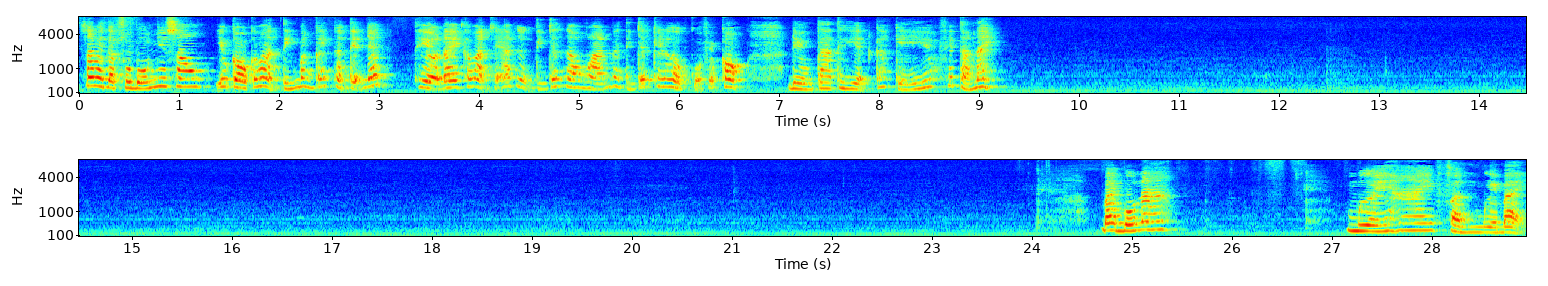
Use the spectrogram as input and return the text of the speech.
Sang bài tập số 4 như sau, yêu cầu các bạn tính bằng cách thuận tiện nhất thì ở đây các bạn sẽ áp dụng tính chất giao hoán và tính chất kết hợp của phép cộng để chúng ta thực hiện các cái phép toán này. Bài 4A 12 phần 17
